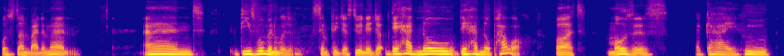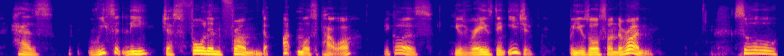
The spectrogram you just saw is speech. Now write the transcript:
was done by the man. And these women were simply just doing their job. They had no they had no power. But Moses, a guy who has recently just fallen from the utmost power because he was raised in Egypt, but he was also on the run. So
